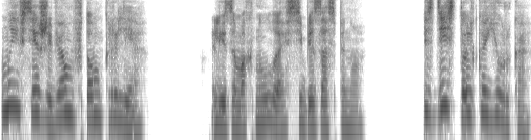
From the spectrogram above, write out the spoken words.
Мы все живем в том крыле. Лиза махнула себе за спину. Здесь только Юрка.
